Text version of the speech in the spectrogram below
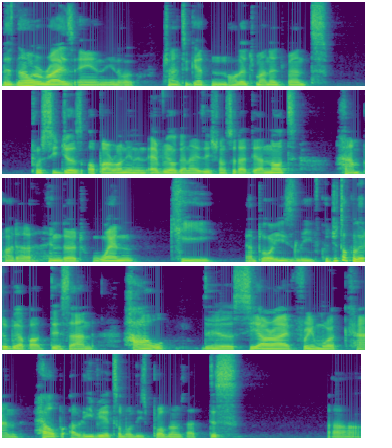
there's now a rise in you know trying to get knowledge management procedures up and running in every organization so that they are not hampered or hindered when key employees leave. Could you talk a little bit about this and how the CRI framework can help alleviate some of these problems that this uh,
